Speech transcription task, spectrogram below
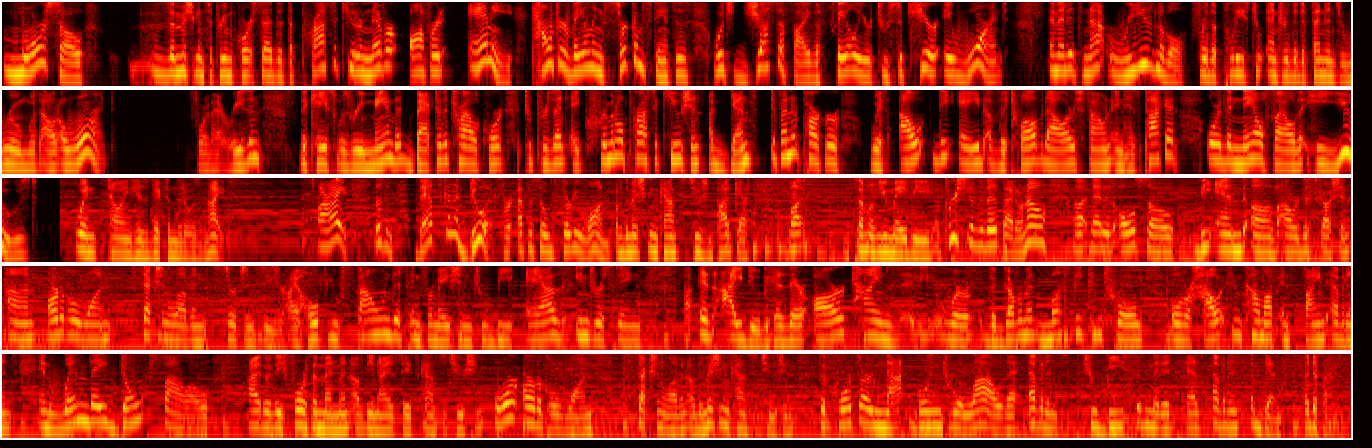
More so, the Michigan Supreme Court said that the prosecutor never offered any countervailing circumstances which justify the failure to secure a warrant, and that it's not reasonable for the police to enter the defendant's room without a warrant. For that reason, the case was remanded back to the trial court to present a criminal prosecution against defendant Parker without the aid of the $12 found in his pocket or the nail file that he used when telling his victim that it was a knife. All right, listen, that's going to do it for episode 31 of the Michigan Constitution podcast. But some of you may be appreciative of this, I don't know. Uh, that is also the end of our discussion on Article 1, Section 11, search and seizure. I hope you found this information to be as interesting uh, as I do, because there are times uh, where the government must be controlled over how it can come up and find evidence. And when they don't follow either the Fourth Amendment of the United States Constitution or Article 1, Section 11 of the Michigan Constitution, the courts are not going to allow that evidence to be submitted as evidence against a defendant.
